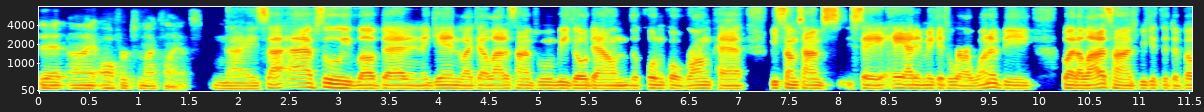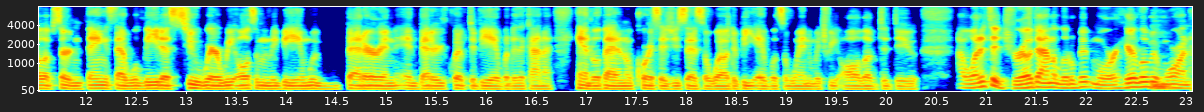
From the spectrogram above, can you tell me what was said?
that I offer to my clients. Nice. I absolutely love that. And again, like a lot of times when we go down the quote unquote wrong path, we sometimes say, Hey, I didn't make it to where I want to be. But a lot of times we get to develop certain things that will lead us to where we ultimately be and we're better and, and better equipped to be able to kind of handle that. And of course, as you said so well, to be able to win, which we all love to do. I wanted to drill down a little bit more, hear a little bit mm-hmm. more on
